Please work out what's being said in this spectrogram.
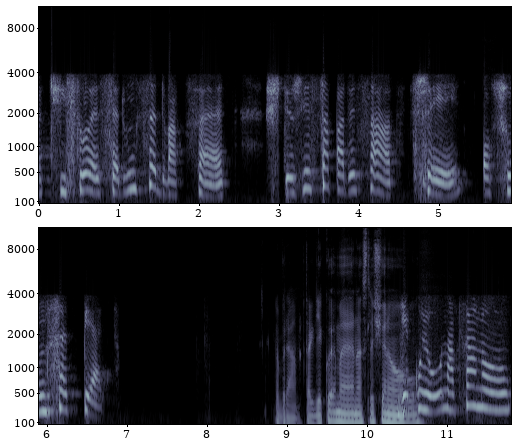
a číslo je 720 453 805. Dobrá, tak děkujeme, naslyšenou. Děkuju, nadschanou.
